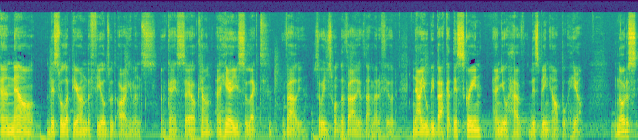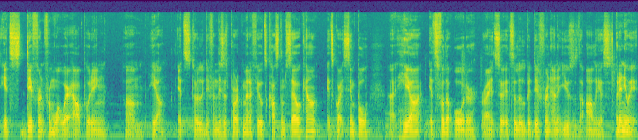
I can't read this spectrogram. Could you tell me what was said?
And now this will appear on the fields with arguments. Okay, sale count. And here you select value. So we just want the value of that meta field. Now you'll be back at this screen and you'll have this being output here. Notice it's different from what we're outputting um, here it's totally different. This is product meta fields custom sale count. It's quite simple. Uh, here, it's for the order, right? So it's a little bit different and it uses the alias. But anyway,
